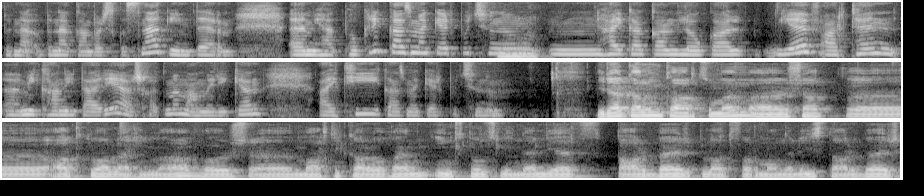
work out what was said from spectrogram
բնականաբար սկսնակ ինտերն մի հատ փոքրիկ կազմակերպությունում հայկական լոկալ եւ արդեն մի քանի տարի աշխատում եմ ամերիկյան IT կազմակերպությունում Իրականում կարծում եմ շատ ակտուալ է հիմա, որ մարդիկ կարող են ինքնուց լինել եւ տարբեր պլատֆորմաներից, տարբեր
